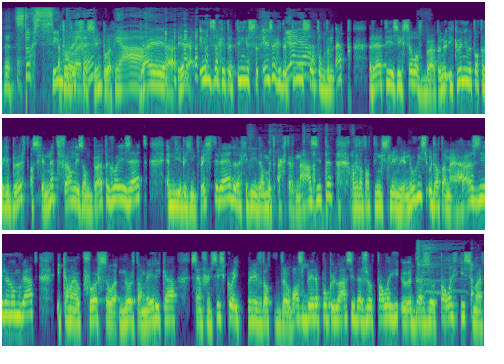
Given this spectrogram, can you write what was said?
Het is toch Het simpeler, wordt echt simpeler. Ja. Ja, ja, ja, ja. Eens dat je het ingesteld, eens dat je het ingesteld op de app, rijdt hij zichzelf buiten. Nu, ik weet niet wat er gebeurt als je net vuilnis aan het buiten gooien bent en die begint weg te rijden, dat je die dan moet achterna zitten, of dat dat ding slim genoeg is, hoe dat, dat met huisdieren omgaat. Ik kan me ook voorstellen, Noord-Amerika, San Francisco, ik weet niet of dat de wasberenpopulatie daar zo tallig, eh, daar zo tallig is, maar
